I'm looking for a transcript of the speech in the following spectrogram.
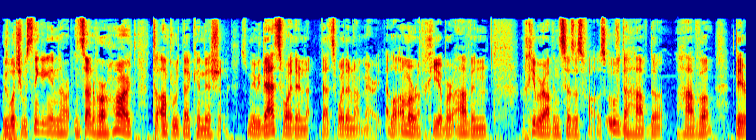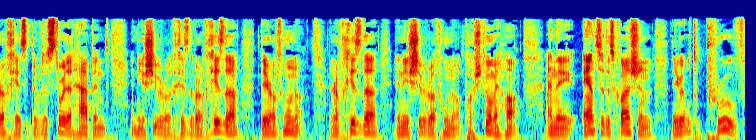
with what she was thinking in her, inside of her heart to uproot that condition. So maybe that's why they're not, that's why they're not married. Amar Rav Bar Avin, Rav Avin says as follows, Uvda Havda, Hava, Be'er There was a story that happened in the yeshiva of Chisda, Rav Chisda, Be'er Huna. And Rav Chisda in the yeshiva of Rav Pashtu Meha. And they answer this question, they were able to prove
